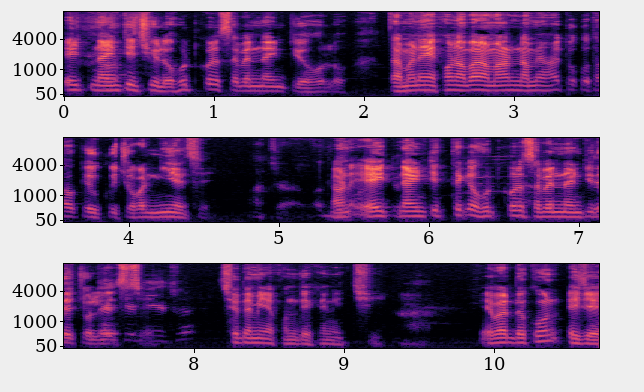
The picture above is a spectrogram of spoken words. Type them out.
এইট নাইনটি ছিল হুট করে সেভেন নাইনটিও হলো। তার মানে এখন আবার আমার নামে হয়তো কোথাও কেউ কিছু আবার নিয়েছে। আচ্ছা কারণ এইট নাইনটির থেকে হুট করে সেভেন নাইনটিতে চলে এসছে। সেটা আমি এখন দেখে নিচ্ছি। হ্যাঁ। এবার দেখুন এই যে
